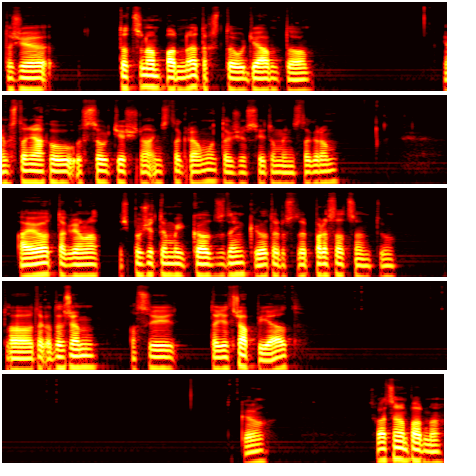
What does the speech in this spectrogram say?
Takže to, co nám padne, tak s toho udělám to. Mám z toho nějakou soutěž na Instagramu, takže si tomu Instagram. A jo, tak jdem na, když použijete můj kód Zdenkyl, tak dostanete 50 centů. Uh, tak otevřem asi, tady je třeba 5. Tak jo. Co se napadne?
